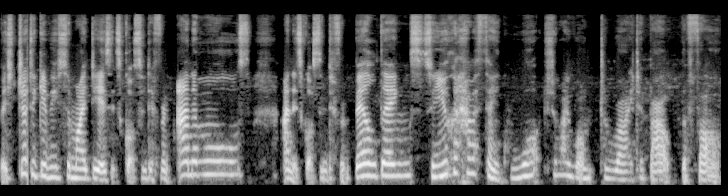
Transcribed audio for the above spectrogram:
but it's just to give you some ideas. It's got some different animals and it's got some different buildings. So you can have a think what do I want to write about the farm?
